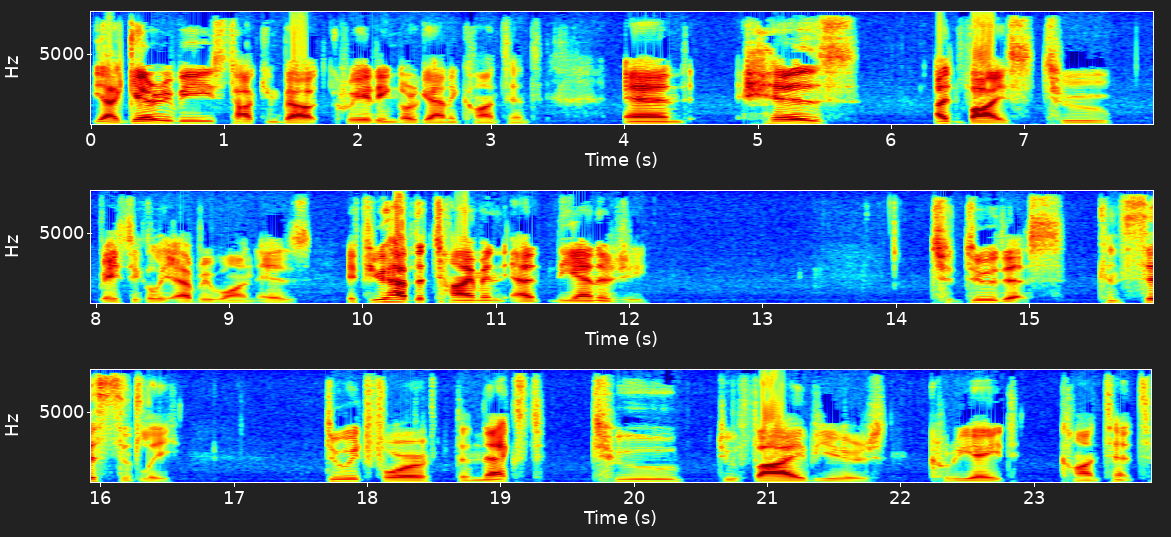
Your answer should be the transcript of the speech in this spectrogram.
yeah, Gary Vee's talking about creating organic content and his advice to basically everyone is if you have the time and uh, the energy to do this consistently, do it for the next two to five years. Create content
